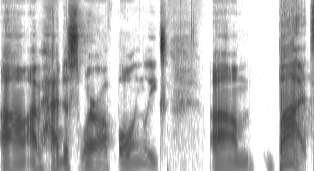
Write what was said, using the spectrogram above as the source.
uh, I've had to swear off bowling leagues. Um, but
